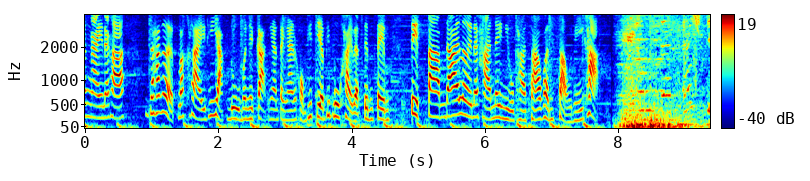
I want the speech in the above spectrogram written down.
ยังไงนะคะ ถ้าเกิดว่าใครที่อยากดูบรรยากาศงานแต่งงานของพี่เจี๊ยบพี่ปูไข่แบบเต็มๆ ติดตามได้เลยนะคะ ในนิวพาซาวันเสาร์นี้ค่ะ HD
